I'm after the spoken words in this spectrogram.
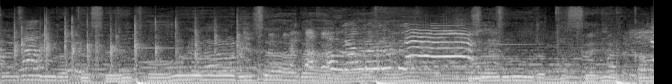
ज़रूरत से थोड़ी ज़्यादा ज़रूरत से कम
